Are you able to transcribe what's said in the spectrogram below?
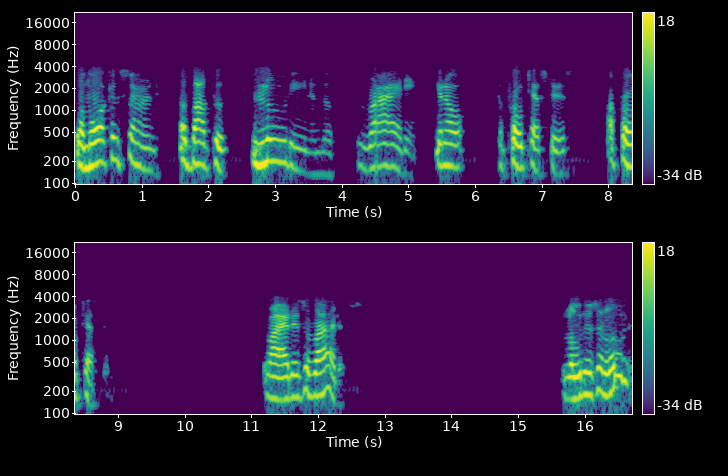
were more concerned about the looting and the rioting. You know, the protesters are protesters. Rioters are rioters. looters are looters.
